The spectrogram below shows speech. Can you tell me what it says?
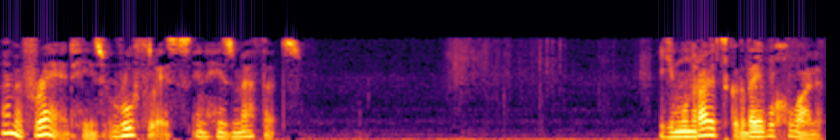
I'm afraid he's ruthless in his methods. Ему нравится, когда его хвалят.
